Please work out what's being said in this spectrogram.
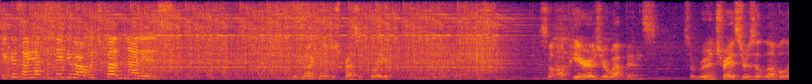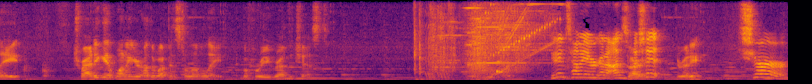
because I have to think about which button that is. You like me to just press it for you? So up here is your weapons. So Rune Tracer's at level 8. Try to get one of your other weapons to level 8 before you grab the chest. You didn't tell me you were gonna unpush Sorry. it. You ready? Sure.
